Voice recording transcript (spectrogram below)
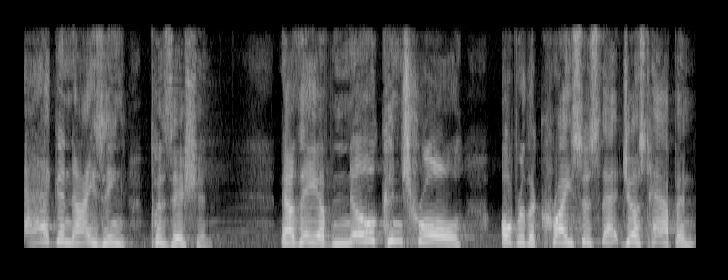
agonizing position. Now, they have no control over the crisis that just happened,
